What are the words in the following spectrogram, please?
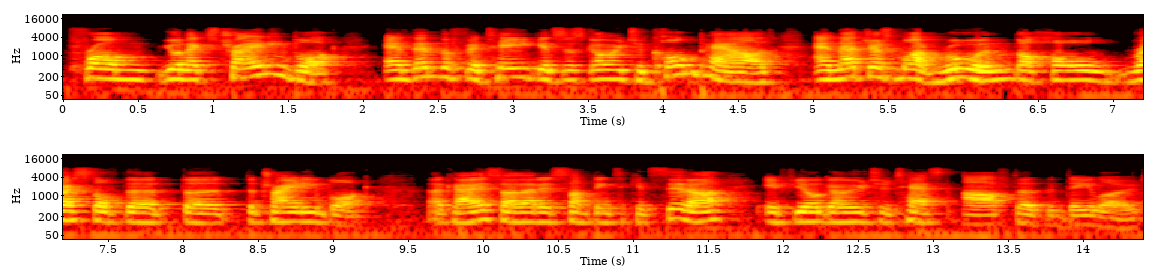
from your next training block, and then the fatigue is just going to compound, and that just might ruin the whole rest of the, the, the training block. Okay, so that is something to consider if you're going to test after the deload.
